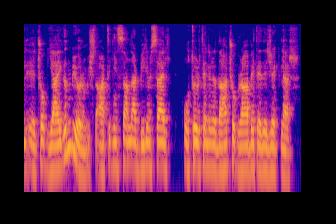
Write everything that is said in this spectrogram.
e, çok yaygın bir yorum. İşte artık insanlar bilimsel otoritelere daha çok rağbet edecekler.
